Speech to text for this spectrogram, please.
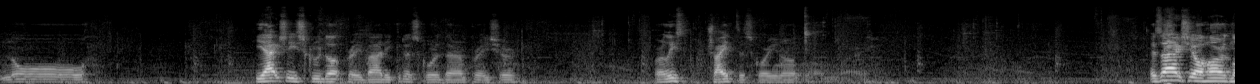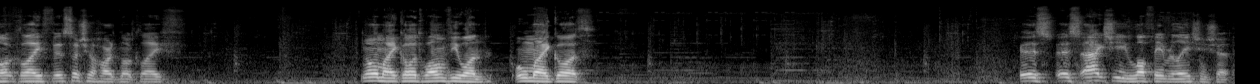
No. He actually screwed up pretty bad. He could have scored there, I'm pretty sure. Or at least tried to score, you know. Oh it's actually a hard knock life. It's such a hard knock life. Oh my god, 1v1. Oh my god. It's, it's actually love-hate relationship.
